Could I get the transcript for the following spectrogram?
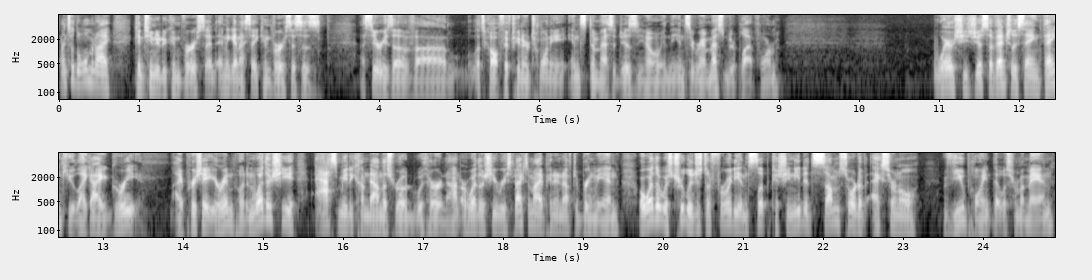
And so the woman and I continue to converse. And, and again, I say converse. This is a series of, uh, let's call it 15 or 20 Insta messages, you know, in the Instagram Messenger platform, where she's just eventually saying, Thank you. Like, I agree. I appreciate your input. And whether she asked me to come down this road with her or not, or whether she respected my opinion enough to bring me in, or whether it was truly just a Freudian slip because she needed some sort of external viewpoint that was from a man,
